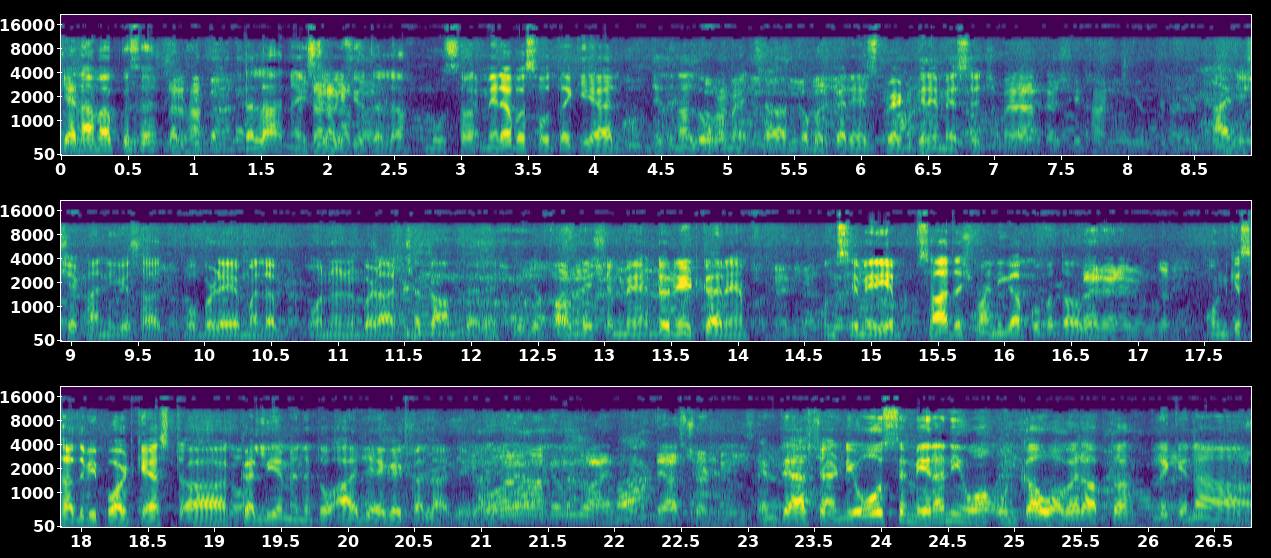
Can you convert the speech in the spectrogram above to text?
क्या नाम है आपको सर तला नाइस टू मीट यू तला मूसा? मेरा बस होता है कि यार जितना लोगों में अच्छा कवर करें स्प्रेड करें मैसेज आपका हाँ जी शेखानी के साथ। वो बड़े मतलब उन्होंने बड़ा अच्छा काम कर रहे हैं। वो जो फाउंडेशन में डोनेट कर रहे हैं उनसे मेरी अब साद अशमानी का आपको पता होगा। उनके साथ अभी पॉडकास्ट कर लिया मैंने तो आ जाएगा कल आ जाएगा। और वहाँ पे वो जो आए हैं इम्तियाज़ चंडी इम्तियाज़ चांडी वो उससे मेरा नहीं हुआ उनका हुआ हुआ रहा लेकिन हाँ।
